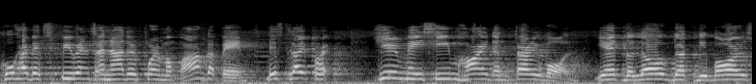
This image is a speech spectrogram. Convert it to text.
who have experienced another form of agape, this life here may seem hard and terrible, yet the love that devours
